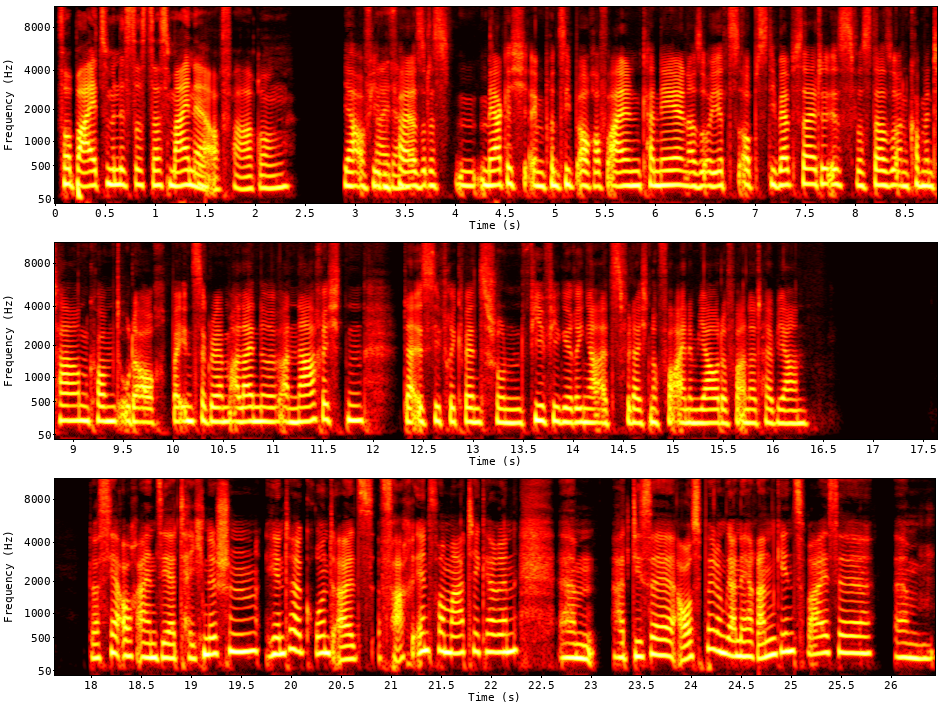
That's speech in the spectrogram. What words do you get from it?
vorbei. Zumindest ist das meine ja. Erfahrung. Ja, auf jeden Leider. Fall. Also das merke ich im Prinzip auch auf allen Kanälen. Also jetzt, ob es die Webseite ist, was da so an Kommentaren kommt oder auch bei Instagram alleine an Nachrichten, da ist die Frequenz schon viel, viel geringer als vielleicht noch vor einem Jahr oder vor anderthalb Jahren. Du hast ja auch einen sehr technischen Hintergrund als Fachinformatikerin. Ähm, hat diese Ausbildung deine Herangehensweise, ähm,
